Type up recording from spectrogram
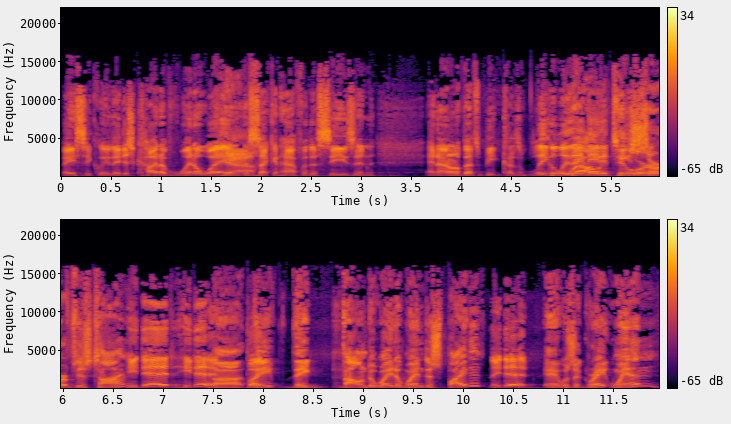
Basically, they just kind of went away Yeah. the second half of the season. And I don't know if that's because of legally well, they needed to he or served his time. he did, he did. Uh, but they they found a way to win despite it. they did. It was a great win.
